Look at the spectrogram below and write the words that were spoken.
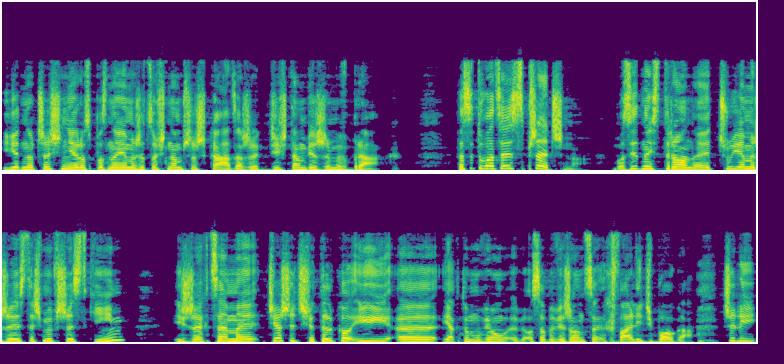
i jednocześnie rozpoznajemy, że coś nam przeszkadza, że gdzieś tam wierzymy w brak. Ta sytuacja jest sprzeczna, bo z jednej strony czujemy, że jesteśmy wszystkim, i że chcemy cieszyć się tylko i, e, jak to mówią osoby wierzące, chwalić Boga. Czyli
